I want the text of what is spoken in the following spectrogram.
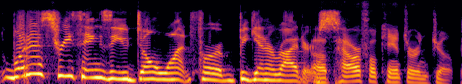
What are three things that you don't want for beginner riders? A powerful canter and jump.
